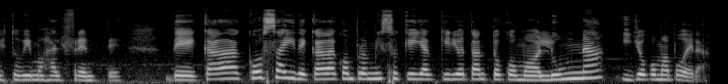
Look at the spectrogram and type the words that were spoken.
que estuvimos al frente de cada cosa y de cada compromiso que ella adquirió tanto como alumna y yo como apoderada.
